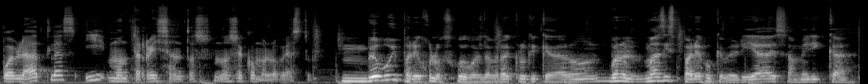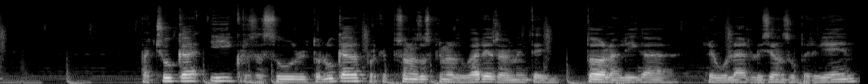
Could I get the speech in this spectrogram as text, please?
Puebla Atlas y Monterrey Santos. No sé cómo lo veas tú. Mm, veo muy parejo los juegos, la verdad creo que quedaron... Bueno, el más disparejo que vería es América Pachuca y Cruz Azul Toluca, porque son los dos primeros lugares, realmente toda la liga regular lo hicieron súper bien.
